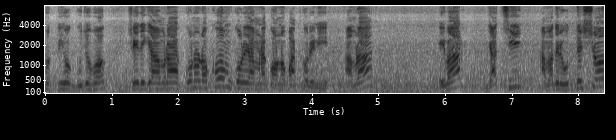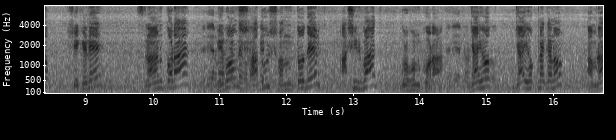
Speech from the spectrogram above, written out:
সত্যি হোক গুজব হোক সেই দিকে আমরা কোনো রকম করে আমরা কর্ণপাত করিনি। আমরা এবার যাচ্ছি আমাদের উদ্দেশ্য সেখানে স্নান করা এবং সাধু সন্তদের আশীর্বাদ গ্রহণ করা। যাই হোক যাই হোক না কেন আমরা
